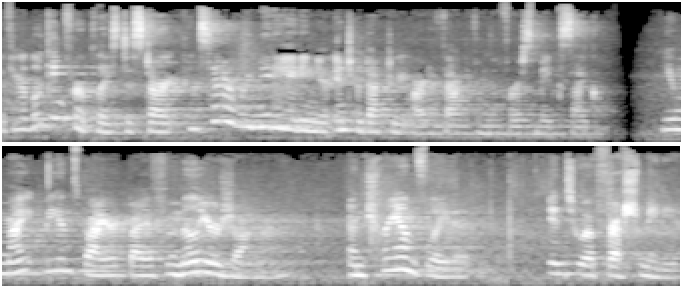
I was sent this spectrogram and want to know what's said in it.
If you're looking for a place to start, consider remediating your introductory artifact from the first make cycle. You might be inspired by a familiar genre and translate it into a fresh medium.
